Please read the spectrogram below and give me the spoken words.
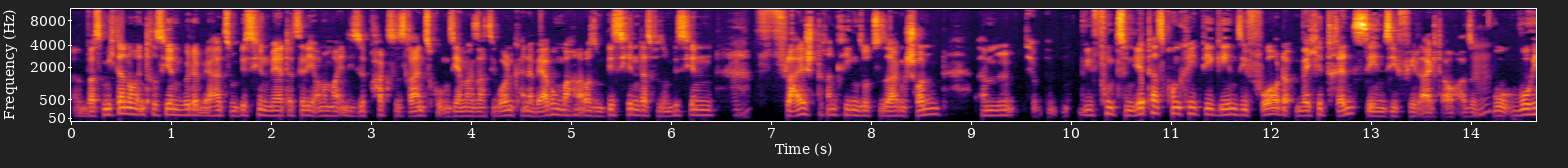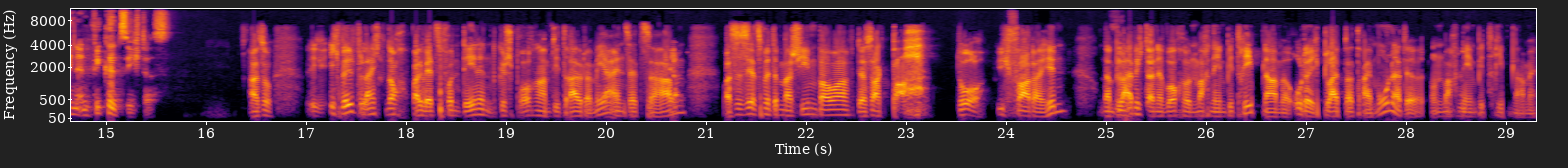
was mich dann noch interessieren würde, wäre halt so ein bisschen mehr tatsächlich auch nochmal in diese Praxis reinzugucken. Sie haben ja gesagt, Sie wollen keine Werbung machen, aber so ein bisschen, dass wir so ein bisschen mhm. Fleisch dran kriegen, sozusagen schon. Ähm, wie funktioniert das konkret? Wie gehen Sie vor oder welche Trends sehen Sie vielleicht auch? Also mhm. wo, wohin entwickelt sich das? Also ich will vielleicht noch, weil wir jetzt von denen gesprochen haben, die drei oder mehr Einsätze haben. Ja. Was ist jetzt mit dem Maschinenbauer, der sagt, boah, du, ich fahre da hin und dann mhm. bleibe ich da eine Woche und mache eine Inbetriebnahme oder ich bleibe da drei Monate und mache eine Inbetriebnahme.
